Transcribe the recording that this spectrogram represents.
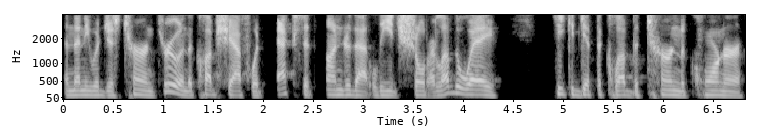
And then he would just turn through and the club shaft would exit under that lead shoulder. I love the way he could get the club to turn the corner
